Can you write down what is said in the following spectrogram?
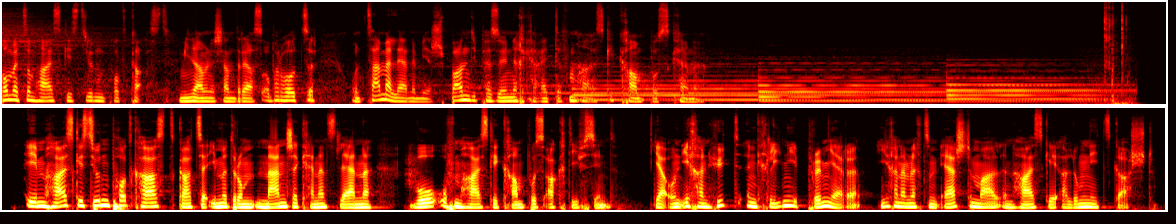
Willkommen zum HSG Student Podcast. Mein Name ist Andreas Oberholzer und zusammen lernen wir spannende Persönlichkeiten vom HSG Campus kennen. Im HSG Student Podcast geht es ja immer darum, Menschen kennenzulernen, die auf dem HSG Campus aktiv sind. Ja, und ich habe heute eine kleine Premiere. Ich habe nämlich zum ersten Mal einen HSG-Alumni zu Gast.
